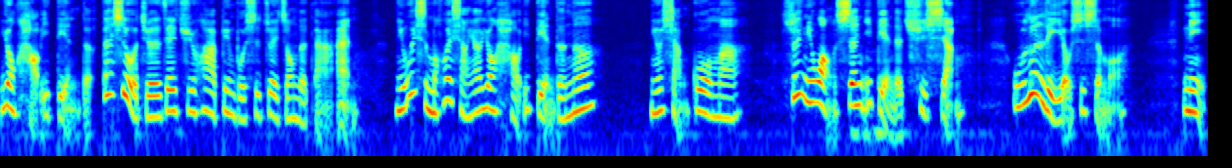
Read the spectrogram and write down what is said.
用好一点的。但是我觉得这句话并不是最终的答案。你为什么会想要用好一点的呢？你有想过吗？所以你往深一点的去想。无论理由是什么，你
